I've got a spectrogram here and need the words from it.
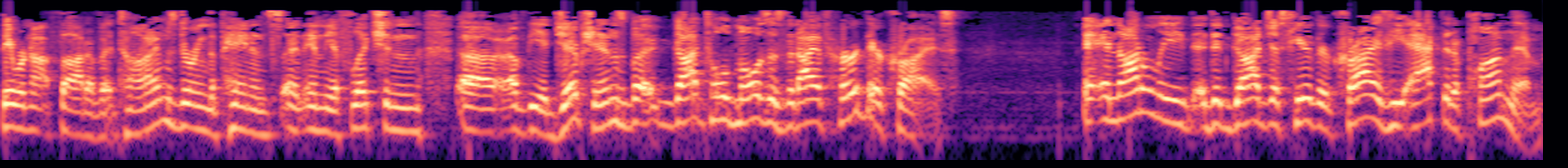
they were not thought of at times during the pain and, and the affliction uh, of the Egyptians, but God told Moses that I have heard their cries. And not only did God just hear their cries, He acted upon them.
